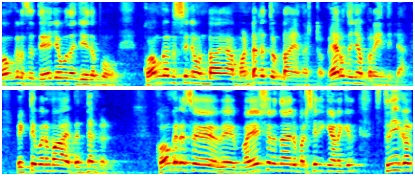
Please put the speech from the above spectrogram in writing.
കോൺഗ്രസ് തേജോവധം ചെയ്തപ്പോൾ കോൺഗ്രസിന് ഉണ്ടായ മണ്ഡലത്തുണ്ടായ നഷ്ടം വേറൊന്നും ഞാൻ പറയുന്നില്ല. വ്യക്തിപരമായ ബന്ധങ്ങൾ. കോൺഗ്രസ് മഹേശ്വരൻ നായർ മത്സരിക്കുകയാണെങ്കിൽ സ്ത്രീകൾ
